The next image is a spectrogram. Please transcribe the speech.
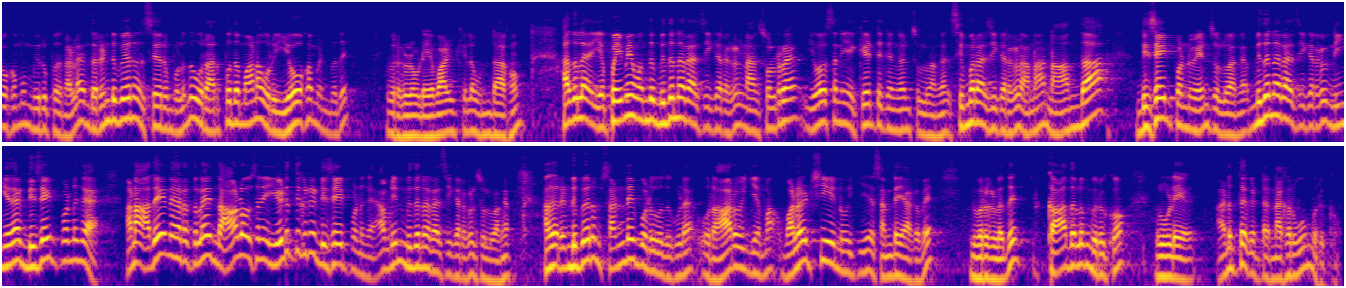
யோகமும் இருப்பதனால இந்த ரெண்டு பேரும் சேரும் பொழுது ஒரு அற்புதமான ஒரு யோகம் என்பது இவர்களுடைய வாழ்க்கையில் உண்டாகும். அதில் எப்பயுமே வந்து மிதுன ராசிக்காரர்கள் நான் சொல்கிற யோசனையை கேட்டுக்கங்கன்னு சொல்லுவாங்க. சிம்ம ராசிக்காரர்கள் ஆனால் நான் தான் டிசைட் பண்ணுவேன்னு சொல்லுவாங்க. மிதுன ராசிக்காரர்கள் நீங்கள் தான் டிசைட் பண்ணுங்கள் ஆனால் அதே நேரத்தில் இந்த ஆலோசனையை எடுத்துக்கிட்டு டிசைட் பண்ணுங்க. அப்படின்னு மிதுன ராசிக்காரர்கள் சொல்லுவாங்க. ஆக ரெண்டு பேரும் சண்டை போடுவது கூட ஒரு ஆரோக்கியமாக வளர்ச்சியை நோக்கிய சண்டையாகவே இவர்களது காதலும் இருக்கும். இவருடைய அடுத்த கட்ட நகர்வும் இருக்கும்.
